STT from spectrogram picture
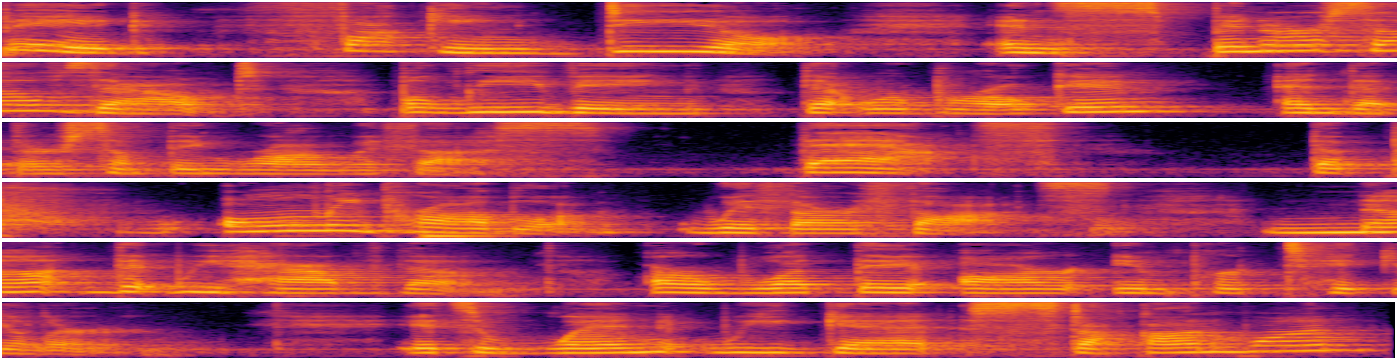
big fucking deal and spin ourselves out believing that we're broken and that there's something wrong with us. That's the pr- only problem with our thoughts. Not that we have them are what they are in particular. It's when we get stuck on one,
